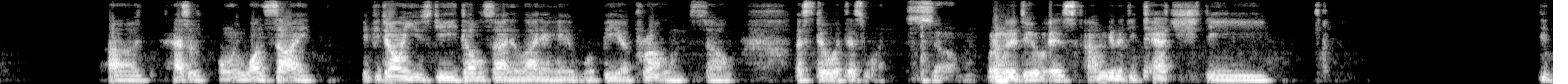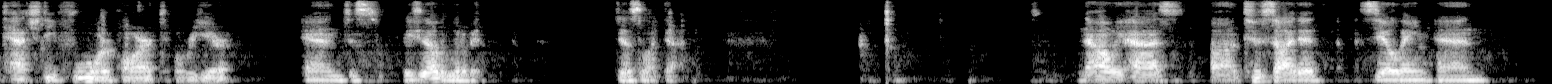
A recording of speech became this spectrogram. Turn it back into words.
uh, has a, only one side if you don't use the double-sided lighting, it will be a problem. So let's deal with this one. So what I'm going to do is I'm going to detach the detach the floor part over here and just raise it out a little bit just like that now it has a two-sided ceiling and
